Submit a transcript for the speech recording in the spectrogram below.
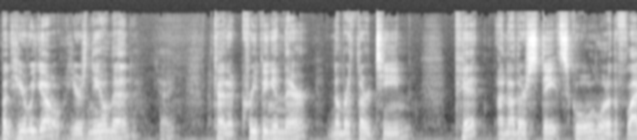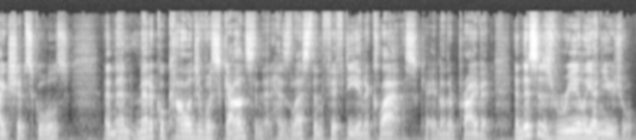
But here we go. Here's Neomed. Okay, kind of creeping in there. Number 13, Pitt, another state school, one of the flagship schools. And then Medical College of Wisconsin that has less than 50 in a class. Okay, another private. And this is really unusual.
